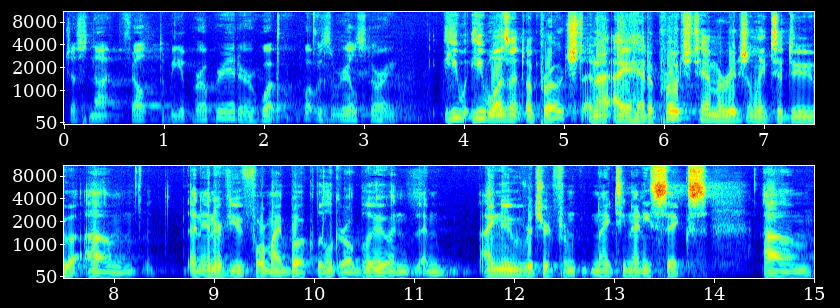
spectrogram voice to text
just not felt to be appropriate, or what, what was the real story? he he wasn't approached, and I, I had approached him originally to do um, an interview for my book Little Girl Blue, and and I knew Richard from 1996 um,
